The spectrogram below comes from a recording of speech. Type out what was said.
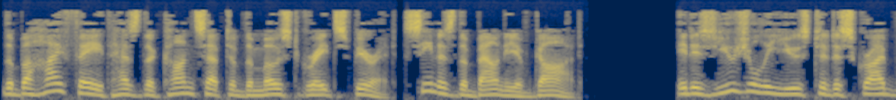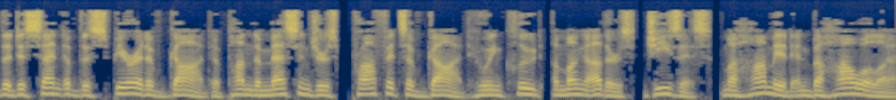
The Bahá'í Faith has the concept of the Most Great Spirit, seen as the bounty of God. It is usually used to describe the descent of the Spirit of God upon the messengers, prophets of God who include, among others, Jesus, Muhammad and Baha'u'llah.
